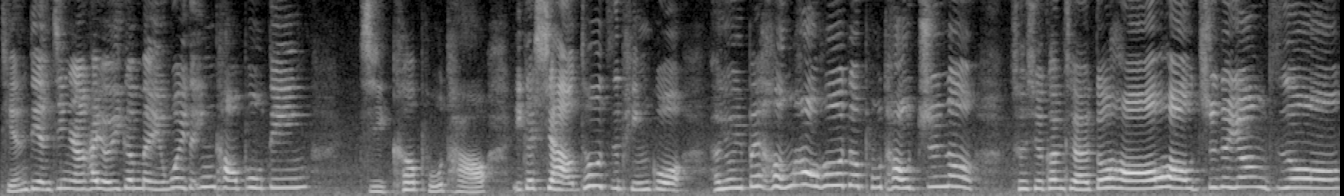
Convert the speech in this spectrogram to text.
甜点竟然还有一个美味的樱桃布丁，几颗葡萄，一个小兔子苹果。”还有一杯很好喝的葡萄汁呢，这些看起来都好好吃的样子哦，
